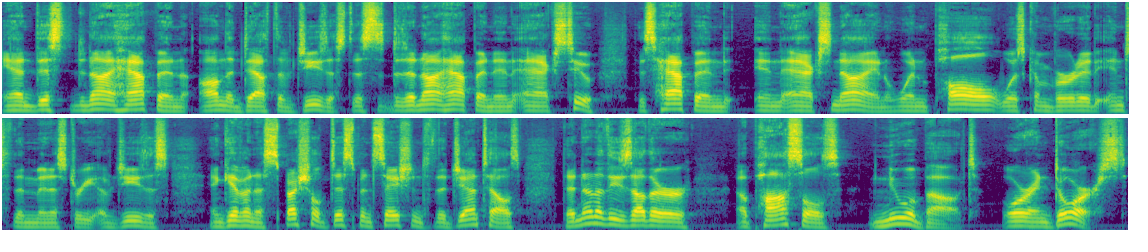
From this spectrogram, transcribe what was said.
And this did not happen on the death of Jesus. This did not happen in Acts 2. This happened in Acts 9 when Paul was converted into the ministry of Jesus and given a special dispensation to the Gentiles that none of these other apostles knew about or endorsed.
